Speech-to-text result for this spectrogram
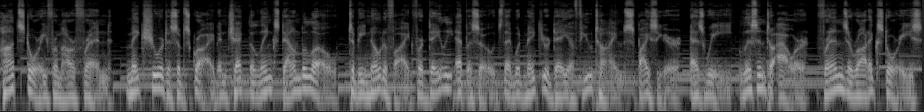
hot story from our friend. Make sure to subscribe and check the links down below to be notified for daily episodes that would make your day a few times spicier as we listen to our friends' erotic stories.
